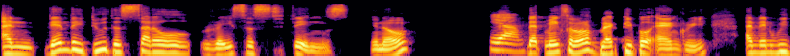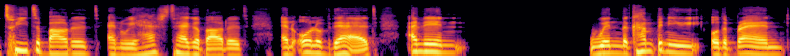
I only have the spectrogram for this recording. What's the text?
And then they do the subtle racist things, you know? Yeah. that makes a lot of black people angry. And then we tweet about it and we hashtag about it and all of that. And then when the company or the brand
